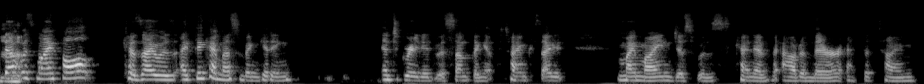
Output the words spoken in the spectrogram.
that was my fault because I was. I think I must have been getting integrated with something at the time because I, my mind just was kind of out of there at the time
